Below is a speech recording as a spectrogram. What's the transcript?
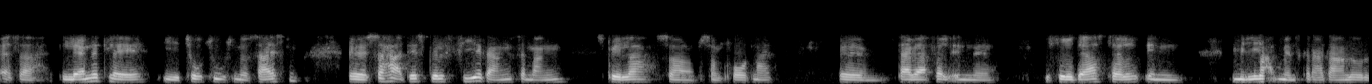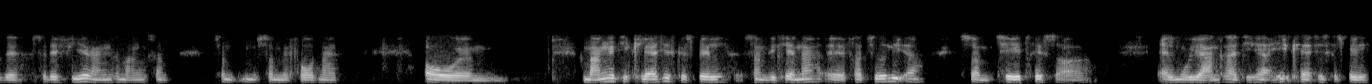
altså landeplage i 2016, øh, så har det spil fire gange så mange spillere som, som Fortnite. Øh, der er i hvert fald en, øh, ifølge deres tal, en milliard mennesker, der har downloadet det. Så det er fire gange så mange som, som, som med Fortnite. Og øhm, mange af de klassiske spil, som vi kender øh, fra tidligere, som Tetris og alle mulige andre af de her helt klassiske spil,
